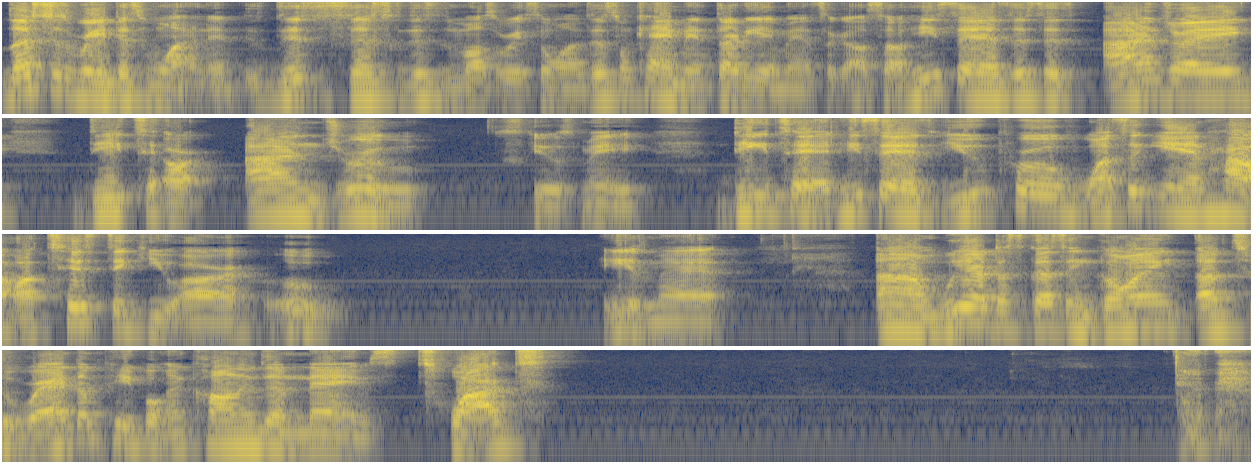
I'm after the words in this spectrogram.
Let's just read this one. It, this is just, this is the most recent one. This one came in 38 minutes ago. So he says this is Andre D or Andrew, excuse me, D Ted. He says you prove once again how autistic you are. Ooh, he is mad. Um, we are discussing going up to random people and calling them names. Twat.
